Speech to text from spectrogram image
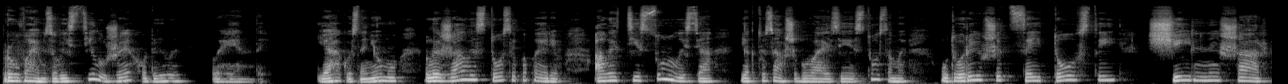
Про Ваймзовий стіл уже ходили легенди. Якось на ньому лежали стоси паперів, але ті сунулися, як то завжди буває зі стосами, утворивши цей товстий, щільний шар,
